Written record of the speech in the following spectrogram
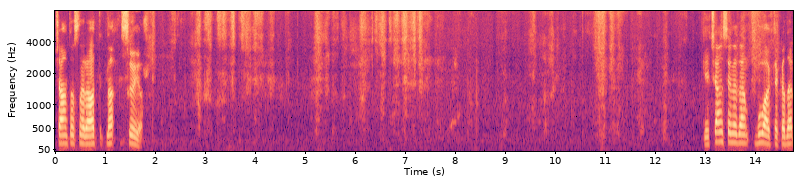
çantasına rahatlıkla sığıyor. Geçen seneden bu vakte kadar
